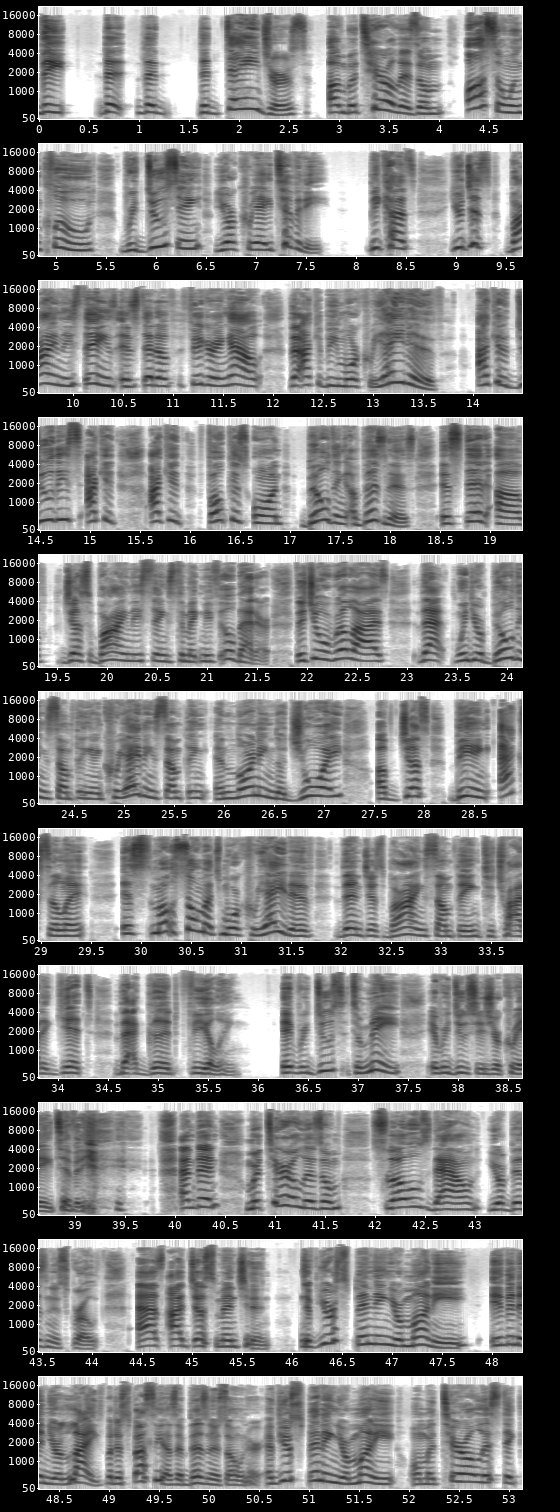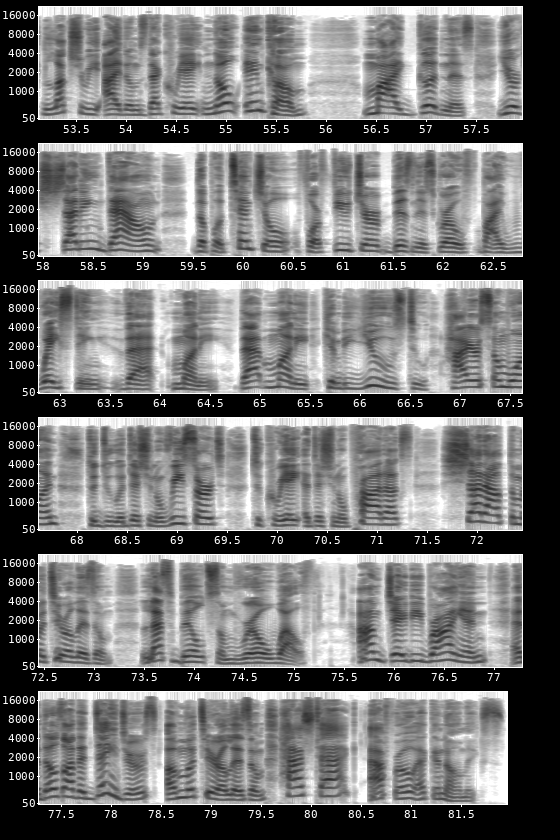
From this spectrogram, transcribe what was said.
The the the the dangers of materialism also include reducing your creativity because you're just buying these things instead of figuring out that I could be more creative. I could do these, I could, I could focus on building a business instead of just buying these things to make me feel better. That you will realize that when you're building something and creating something and learning the joy of just being excellent, is so much more creative than just buying something to try to get that good feeling. It reduces, to me, it reduces your creativity. and then materialism slows down your business growth. As I just mentioned, if you're spending your money even in your life, but especially as a business owner, if you're spending your money on materialistic luxury items that create no income, my goodness, you're shutting down the potential for future business growth by wasting that money. That money can be used to hire someone, to do additional research, to create additional products. Shut out the materialism. Let's build some real wealth. I'm JB Bryan, and those are the dangers of materialism. Hashtag Afroeconomics.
